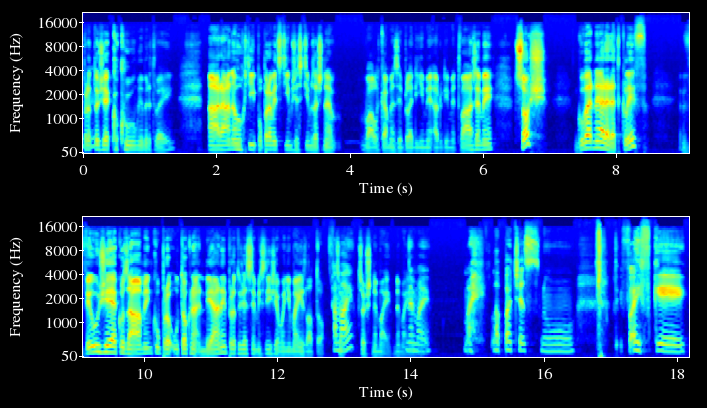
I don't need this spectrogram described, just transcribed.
protože. Kokum je mrtvej. A ráno ho chtějí popravit s tím, že s tím začne válka mezi bledými a rudými tvářemi, což guvernér Radcliffe využije jako záminku pro útok na indiány, protože si myslí, že oni mají zlato. A mají? Co, což nemají. Nemají. nemají. nemají mají lapače snů, ty fajfky,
